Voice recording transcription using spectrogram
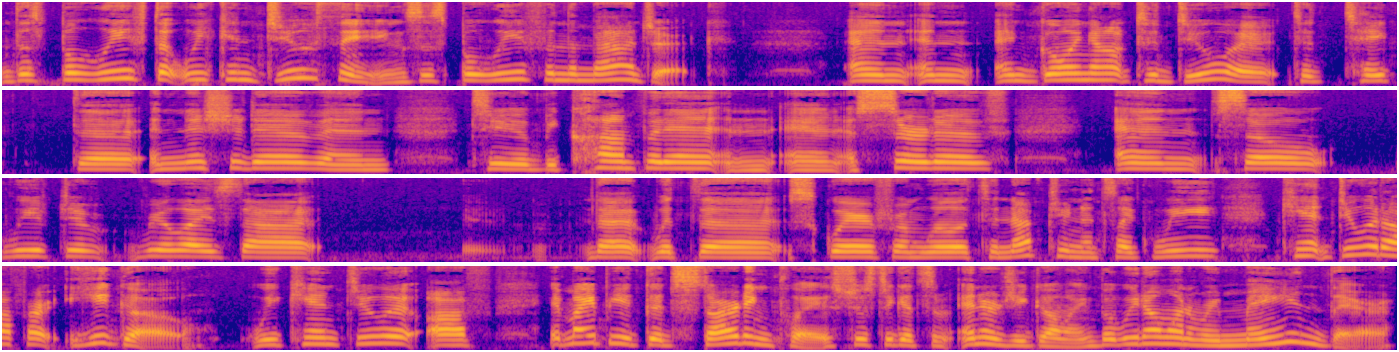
this belief that we can do things this belief in the magic and and and going out to do it to take the initiative and to be confident and, and assertive and so we have to realize that that with the square from Lilith to Neptune, it's like we can't do it off our ego. We can't do it off. It might be a good starting place just to get some energy going, but we don't want to remain there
